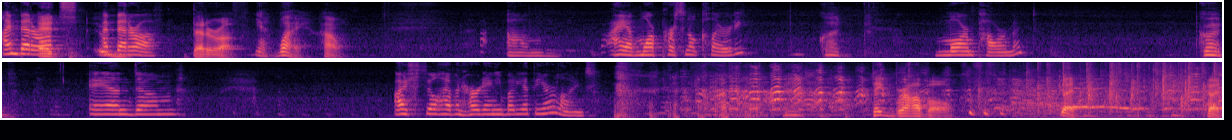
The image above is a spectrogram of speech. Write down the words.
I'm better It's- off. I'm better off. Better off. Yeah. Why? How? I have more personal clarity, Good. more empowerment, Good. and um, I still haven't hurt anybody at the airlines. Big bravo. Good. Good.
